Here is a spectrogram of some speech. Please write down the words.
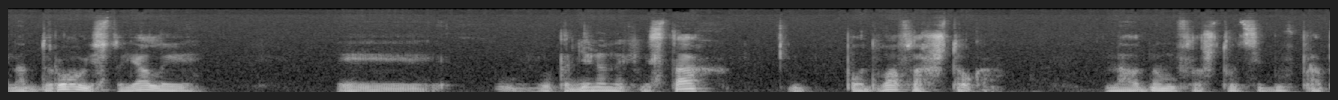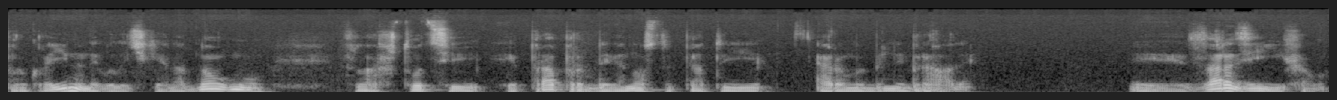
над дорогою стояли в определених містах по два флагштока. На одному флагштоці був прапор України невеличкий, а на одному флагштоці прапор 95-ї аеромобільної бригади. Зараз я їхав.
